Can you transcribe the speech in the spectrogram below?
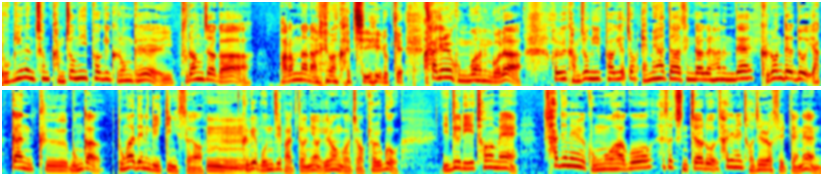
여기는 참 감정이입하기 그런 게이 불황자가 바람난 아내와 같이 이렇게 사진을 공모하는 거라 아, 여기 감정이입하기가 좀 애매하다 생각을 하는데 그런데도 약간 그 뭔가 동화되는 게 있긴 있어요. 음. 그게 뭔지 봤더니요. 이런 거죠. 결국 이들이 처음에 사진을 공모하고 해서 진짜로 사진을 저질렀을 때는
